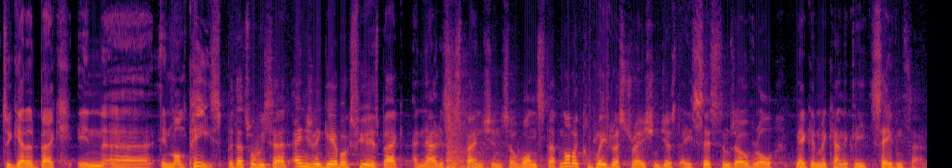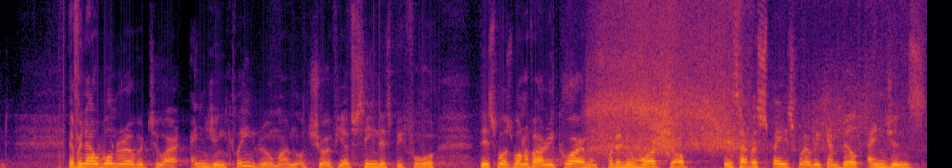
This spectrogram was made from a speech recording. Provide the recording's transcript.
to get it back in, uh, in one piece. But that's what we said, engine and gearbox a few years back, and now the suspension. So one step, not a complete restoration, just a systems overall, make it mechanically safe and sound. If we now wander over to our engine clean room, I'm not sure if you have seen this before. This was one of our requirements for the new workshop, is have a space where we can build engines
